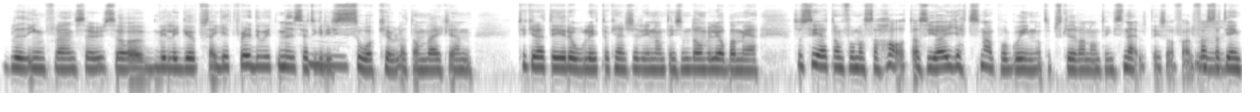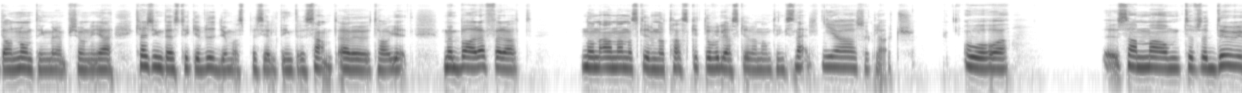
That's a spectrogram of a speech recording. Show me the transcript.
bli influencers och vill lägga upp så här, get ready with me. Så jag tycker det är så kul att de verkligen tycker att det är roligt och kanske det är någonting som de vill jobba med. Så ser jag att de får massa hat. Alltså jag är jättesnabb på att gå in och typ skriva någonting snällt i så fall. Fast att jag inte har någonting med den personen. Jag kanske inte ens tycker videon var speciellt intressant överhuvudtaget. Men bara för att någon annan har skrivit något taskigt då vill jag skriva någonting snällt. Ja, såklart. Och samma om typ så att du är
